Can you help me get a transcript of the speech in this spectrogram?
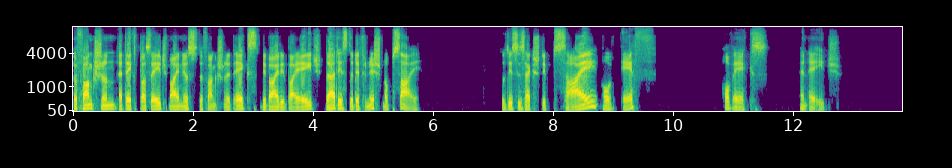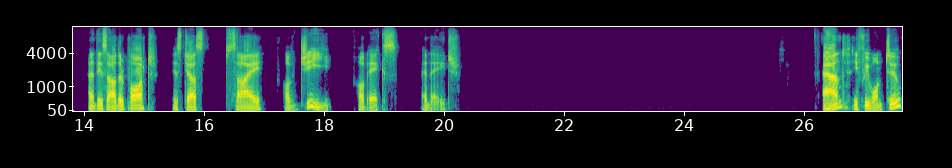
a function at x plus h minus the function at x divided by h. That is the definition of psi. So this is actually psi of f of x and h. And this other part is just psi of g of x and h. And if we want to,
